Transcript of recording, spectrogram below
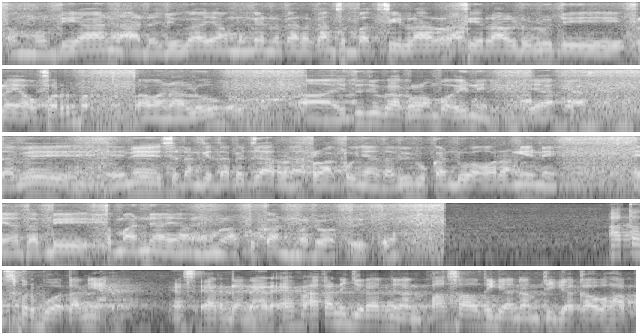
kemudian ada juga yang mungkin rekan-rekan sempat viral viral dulu di flyover Pak Manalu. Uh, itu juga kelompok ini ya. Tapi ini sedang kita kejar pelakunya, tapi bukan dua orang ini ya, tapi temannya yang melakukan pada waktu itu. Atas perbuatannya, SR dan RF akan dijerat dengan pasal 363 KUHP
